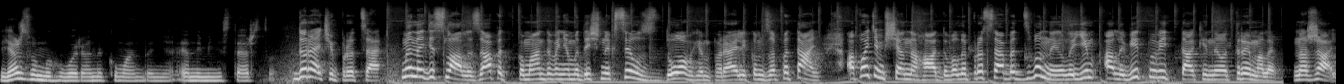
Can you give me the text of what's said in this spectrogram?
Я ж з вами говорю, а не командування, а не міністерство. До речі, про це ми надіслали запит в командування медичних сил з довгим переліком запитань, а потім ще нагадували про себе, дзвонили їм, але відповідь так і не отримали. На жаль,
